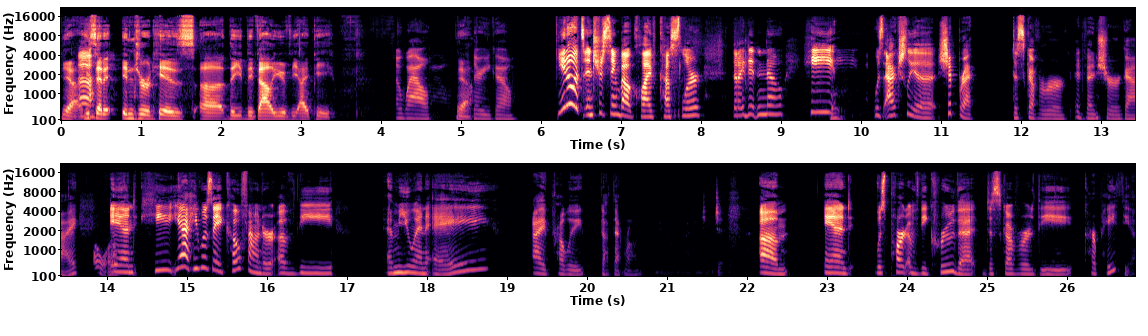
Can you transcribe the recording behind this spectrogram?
Yeah, he said it injured his uh, the the value of the IP. Oh wow! Yeah. There you go. You know what's interesting about Clive Cussler that I didn't know? He was actually a shipwreck discoverer adventurer guy. Oh, wow. And he, yeah, he was a co-founder of the MUNA. I probably got that wrong. Maybe I'll go back and change it. Um, and was part of the crew that discovered the Carpathia,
